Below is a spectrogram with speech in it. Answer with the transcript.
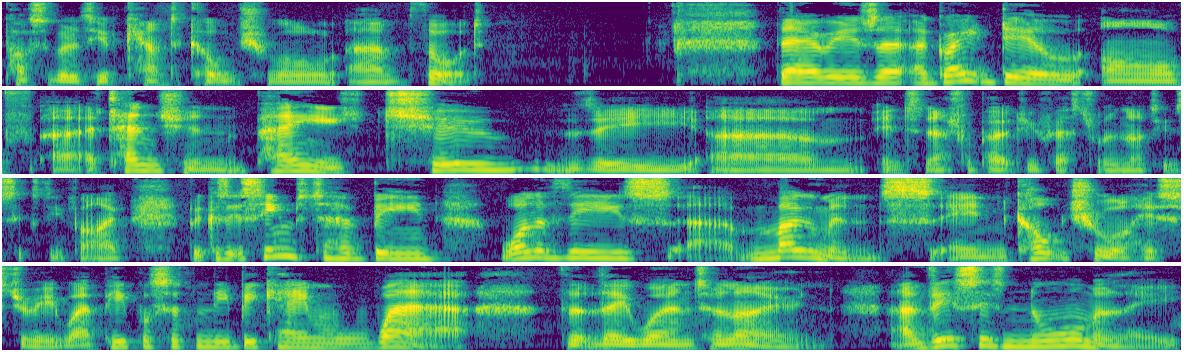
possibility of countercultural um, thought there is a, a great deal of uh, attention paid to the um, International Poetry Festival in 1965 because it seems to have been one of these uh, moments in cultural history where people suddenly became aware that they weren't alone. And this is normally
